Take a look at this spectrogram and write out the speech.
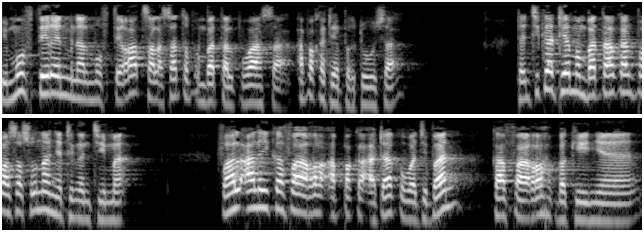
bimuftirin minal muftirat salah satu pembatal puasa, apakah dia berdosa? Dan jika dia membatalkan puasa sunnahnya dengan jima, fal alai kafarah, apakah ada kewajiban kafarah baginya?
